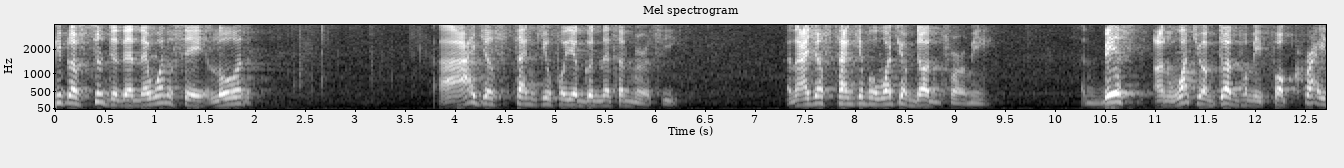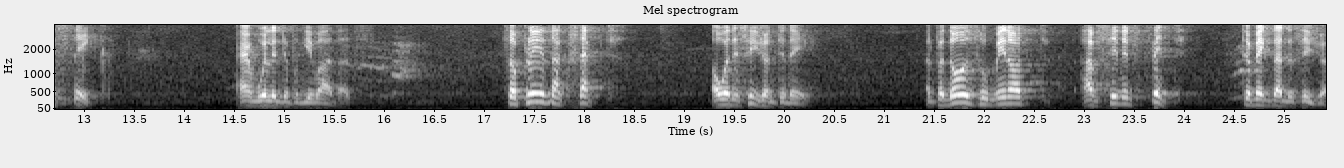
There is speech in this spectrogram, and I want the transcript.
people have stood there and they want to say, Lord, I just thank you for your goodness and mercy. And I just thank you for what you have done for me. And based on what you have done for me, for Christ's sake, I am willing to forgive others. So please accept our decision today. And for those who may not have seen it fit to make that decision,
